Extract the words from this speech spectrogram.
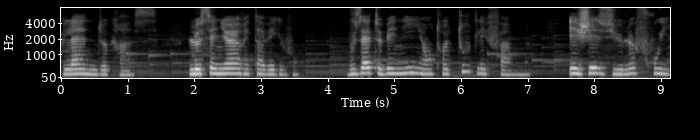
pleine de grâce. Le Seigneur est avec vous. Vous êtes bénie entre toutes les femmes, et Jésus, le fruit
